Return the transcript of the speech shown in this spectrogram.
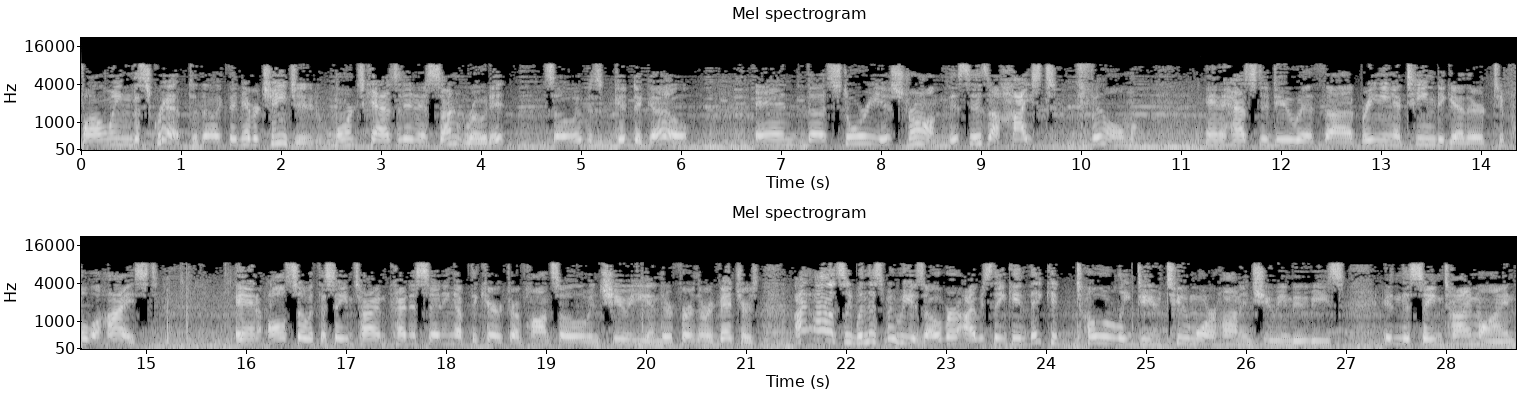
following the script. Like they never changed it. Lawrence Kasdan and his son wrote it, so it was good to go. And the story is strong. This is a heist film, and it has to do with uh, bringing a team together to pull a heist and also at the same time kind of setting up the character of Han Solo and Chewie and their further adventures. I honestly, when this movie is over, I was thinking they could totally do two more Han and Chewie movies in the same timeline.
